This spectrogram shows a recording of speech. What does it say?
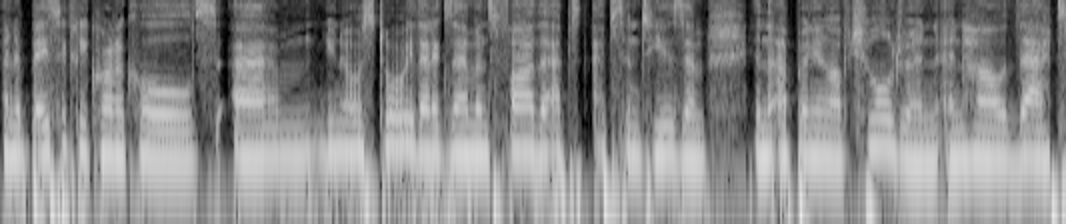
and it basically chronicles, um, you know, a story that examines father ab- absenteeism in the upbringing of children and how that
